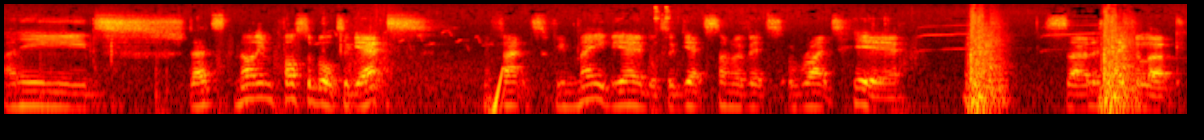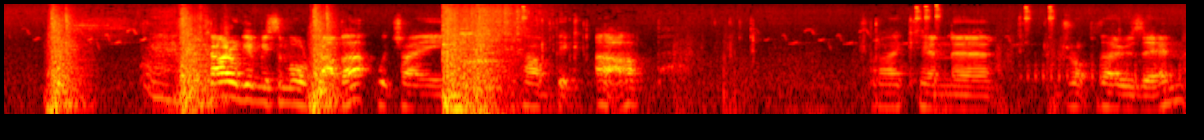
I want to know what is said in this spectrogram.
I need... That's not impossible to get. In fact, we may be able to get some of it right here. So, let's take a look. The car will give me some more rubber, which I can't pick up. But I can uh, drop those in.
